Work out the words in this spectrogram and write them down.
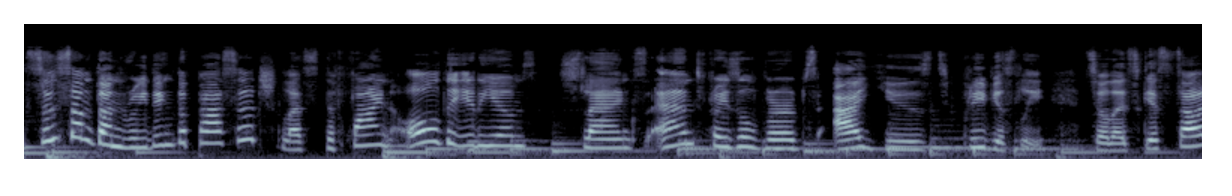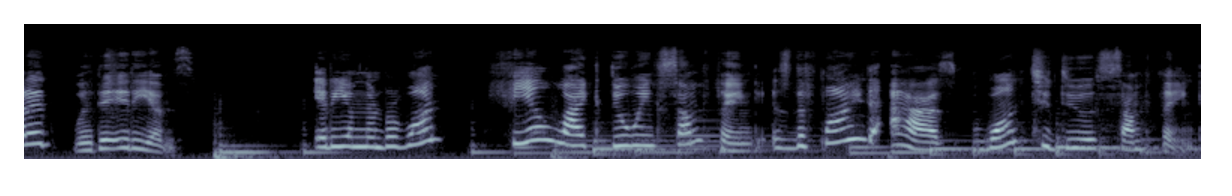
Since I'm done reading the passage, let's define all the idioms, slangs, and phrasal verbs I used previously. So let's get started with the idioms. Idiom number one feel like doing something is defined as want to do something.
